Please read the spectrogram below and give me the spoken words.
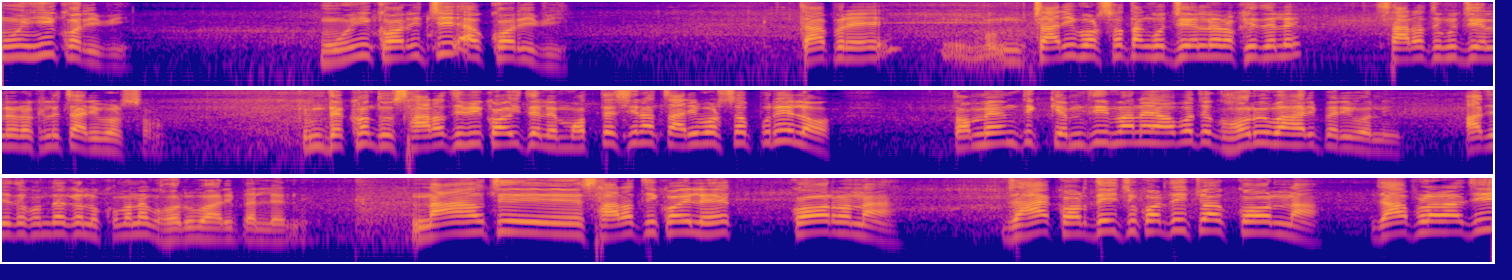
ମୁଁ ହିଁ କରିବି ମୁଁ ହିଁ କରିଛି ଆଉ କରିବି ତାପରେ ଚାରି ବର୍ଷ ତାଙ୍କୁ ଜେଲ୍ରେ ରଖିଦେଲେ ସାରଥୀଙ୍କୁ ଜେଲ୍ରେ ରଖିଲେ ଚାରି ବର୍ଷ କିନ୍ତୁ ଦେଖନ୍ତୁ ସାରଥୀ ବି କହିଥିଲେ ମୋତେ ସିନା ଚାରି ବର୍ଷ ପୁରେଇଲ ତମେ ଏମିତି କେମିତି ମାନେ ହେବ ଯେ ଘରୁ ବାହାରି ପାରିବନି ଆଜି ଦେଖନ୍ତୁ ଆଗେ ଲୋକମାନେ ଘରୁ ବାହାରି ପାରିଲେନି ନା ହେଉଛି ସାରଥୀ କହିଲେ କର ନା ଯାହା କରିଦେଇଛୁ କରିଦେଇଛୁ ଆଉ କ'ଣ ନା ଯାହାଫଳରେ ଆଜି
